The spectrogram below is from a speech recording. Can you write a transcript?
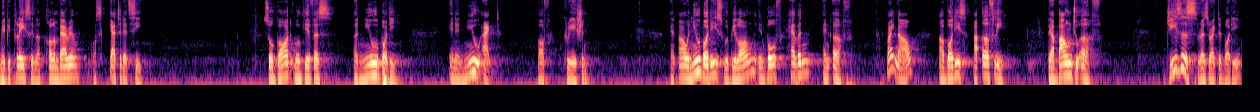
may be placed in a columbarium or scattered at sea. So, God will give us a new body in a new act of creation. And our new bodies will belong in both heaven and earth. Right now, our bodies are earthly, they are bound to earth. Jesus' resurrected body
